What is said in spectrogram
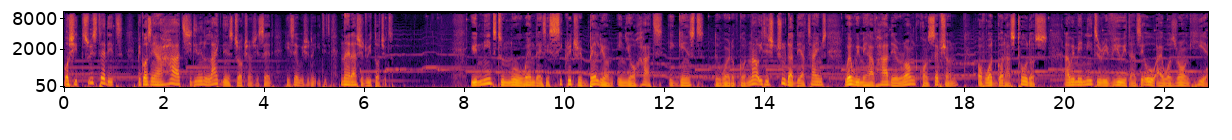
But she twisted it because in her heart she didn't like the instruction. She said, He said we shouldn't eat it. Neither should we touch it. You need to know when there is a secret rebellion in your heart against the word of God. Now, it is true that there are times when we may have had a wrong conception of what God has told us, and we may need to review it and say, Oh, I was wrong here.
